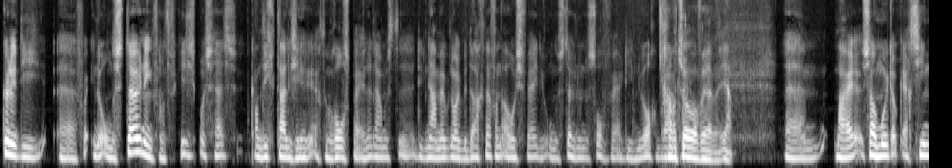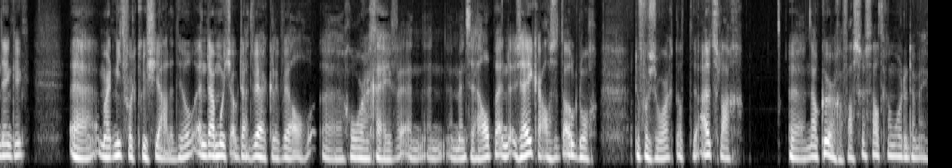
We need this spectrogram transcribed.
kunnen die eh, voor in de ondersteuning van het verkiezingsproces kan digitalisering echt een rol spelen. Daarom is de, die naam heb ik nooit bedacht hè, van OSV, die ondersteunende software die nu al Daar gaan we gebruikt het zo over hebben. Ja. Ehm, maar zo moet je het ook echt zien, denk ik. Eh, maar niet voor het cruciale deel. En daar moet je ook daadwerkelijk wel eh, gehoor aan geven en, en, en mensen helpen. En zeker als het ook nog ervoor zorgt dat de uitslag nauwkeuriger vastgesteld kan worden daarmee.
